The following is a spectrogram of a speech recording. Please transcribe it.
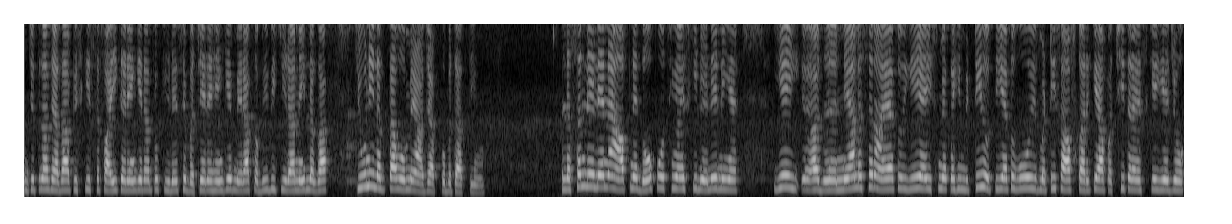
जितना ज़्यादा आप इसकी सफ़ाई करेंगे ना तो कीड़े से बचे रहेंगे। मेरा कभी भी कीड़ा नहीं लगा। क्यों नहीं लगता वो मैं आज आपको बताती हूँ। लहसन ले लेना आपने दो पोथियाँ इसकी ले लेनी है। ये नया लहसन आया तो ये है, इसमें कहीं मिट्टी होती है तो वो मिट्टी साफ़ करके आप अच्छी तरह इसके ये जो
